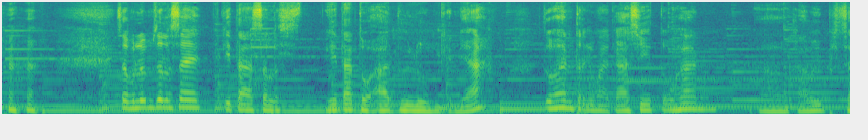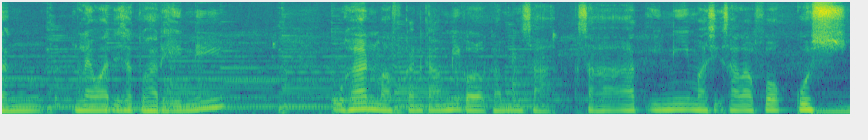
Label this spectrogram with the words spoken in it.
Sebelum selesai kita selesai kita doa dulu mungkin ya. Tuhan terima kasih Tuhan uh, kami bisa melewati satu hari ini. Tuhan maafkan kami kalau kami saat, saat ini masih salah fokus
